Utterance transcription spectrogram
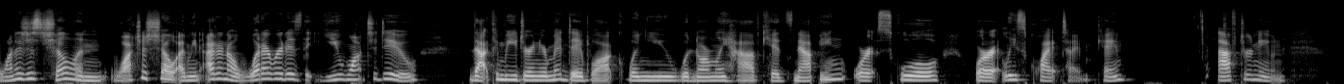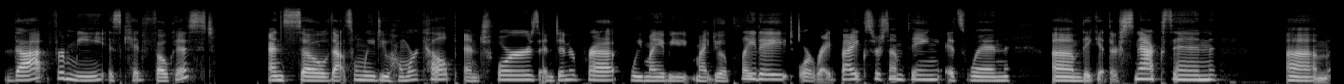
want to just chill and watch a show. I mean, I don't know, whatever it is that you want to do, that can be during your midday block when you would normally have kids napping or at school or at least quiet time. Okay. Afternoon. That for me is kid focused. And so that's when we do homework help and chores and dinner prep. We maybe might do a play date or ride bikes or something. It's when um, they get their snacks in. Um,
